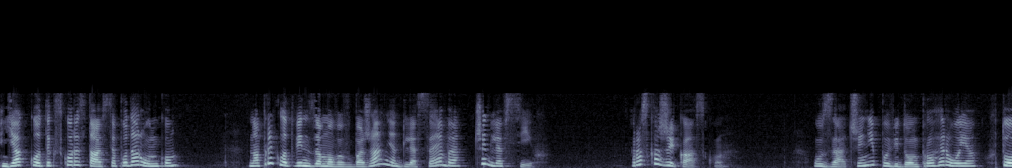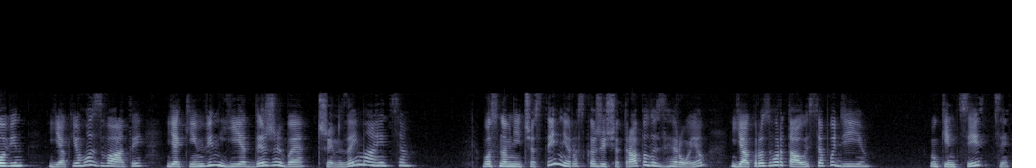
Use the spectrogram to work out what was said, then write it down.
Як котик скористався подарунком? Наприклад, він замовив бажання для себе чи для всіх. Розкажи казку. У зачині повідом про героя, хто він, як його звати, яким він є, де живе, чим займається. В основній частині розкажи, що трапилось з героєм, як розгорталися події. У кінцівці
